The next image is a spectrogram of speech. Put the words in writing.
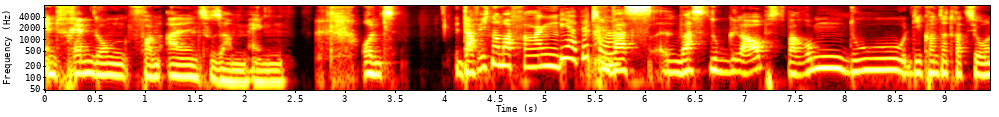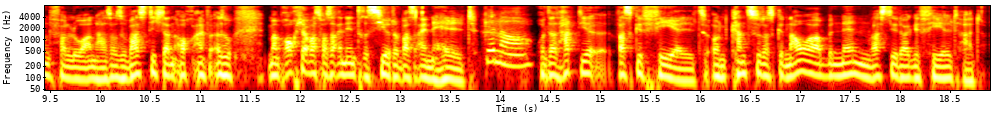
Entfremdung von allen Zusammenhängen. Und darf ich noch mal fragen, Ja, was was du glaubst, warum du die Konzentration verloren hast? Also was dich dann auch einfach, also man braucht ja was, was einen interessiert und was einen hält. Genau. Und da hat dir was gefehlt. Und kannst du das genauer benennen, was dir da gefehlt hat?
